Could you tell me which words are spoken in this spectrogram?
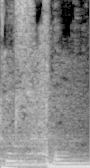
Zombie Apocalypse.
